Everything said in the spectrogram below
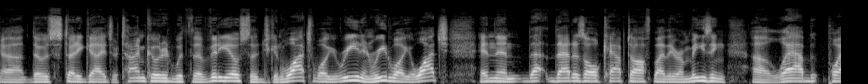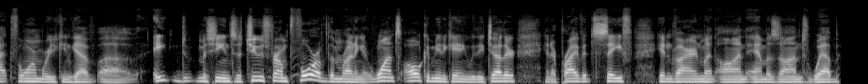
Uh, those study guides are time coded with the video so that you can watch while you read and read while you watch. And then that that is all capped off by their amazing uh, lab platform where you can have uh, eight machines to choose from, four of them running at once, all communicating with each other in a private, safe environment on Amazon's web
